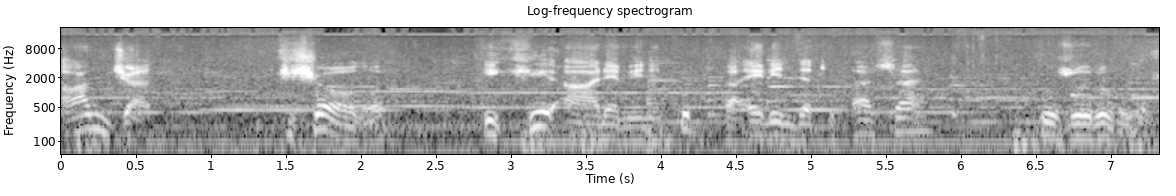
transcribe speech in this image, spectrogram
Ancak kişioğlu iki alemini hukka elinde tutarsa huzuru bulur.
